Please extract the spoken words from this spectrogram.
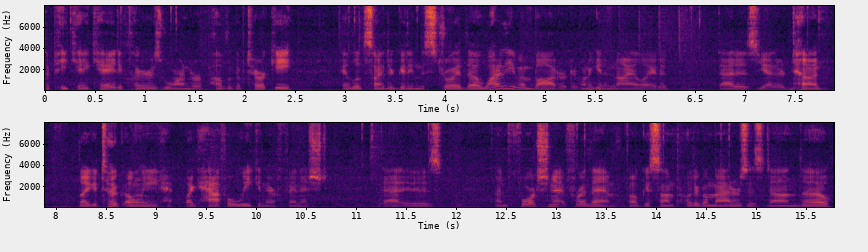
The PKK declares war on the Republic of Turkey. It looks like they're getting destroyed, though. Why do they even bother? They're going to get annihilated. That is, yeah, they're done. Like, it took only, like, half a week and they're finished. That is unfortunate for them. Focus on political matters is done, though.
